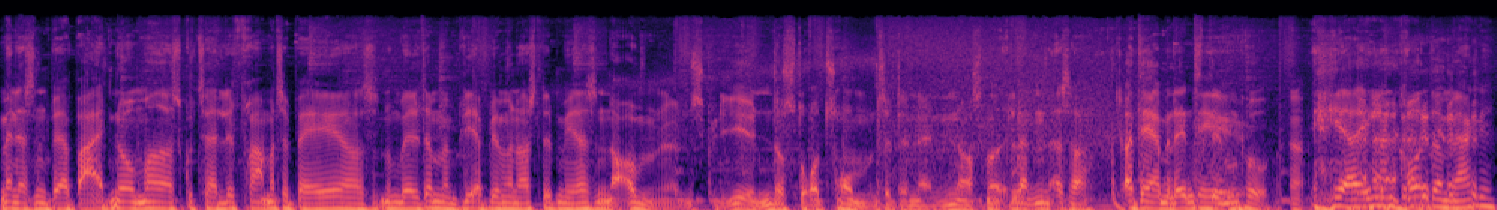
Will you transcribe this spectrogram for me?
Men altså bearbejde nummeret og skulle tage lidt frem og tilbage, og så nu melder man bliver, bliver man også lidt mere sådan, Nå, men, øh, skal lige ændre stor trum til den anden og sådan noget. Eller andet, altså, Og det er med den stemme på. Ja. jeg har ikke nogen grund, der er mærkeligt.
